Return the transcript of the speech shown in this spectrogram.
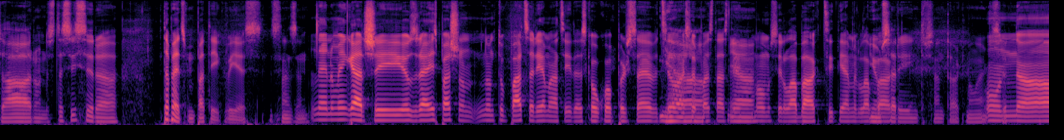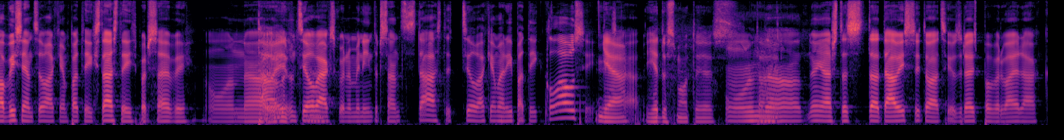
sārunas. Tas viss ir. Uh, tāpēc man patīk viesis. Es nezinu. Nē, nu vienkārši uzreiz pašam, nu, tu pats vari iemācīties kaut ko par sevi. Cilvēks Jā, var pastāstīt, jā. mums ir labāk, citiem ir labāk. Jums arī interesantāk, man liekas. ir. Un uh, visiem cilvēkiem patīk stāstīt par sevi. Un, uh, Tā ir, un cilvēks, kuram ir interesants stāsts, cilvēkiem arī patīk klausīt. Jā, iedvesmoties. Un tā ir. uh, vienkārši tas, tā, tā visa situācija uzreiz paver vairāk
